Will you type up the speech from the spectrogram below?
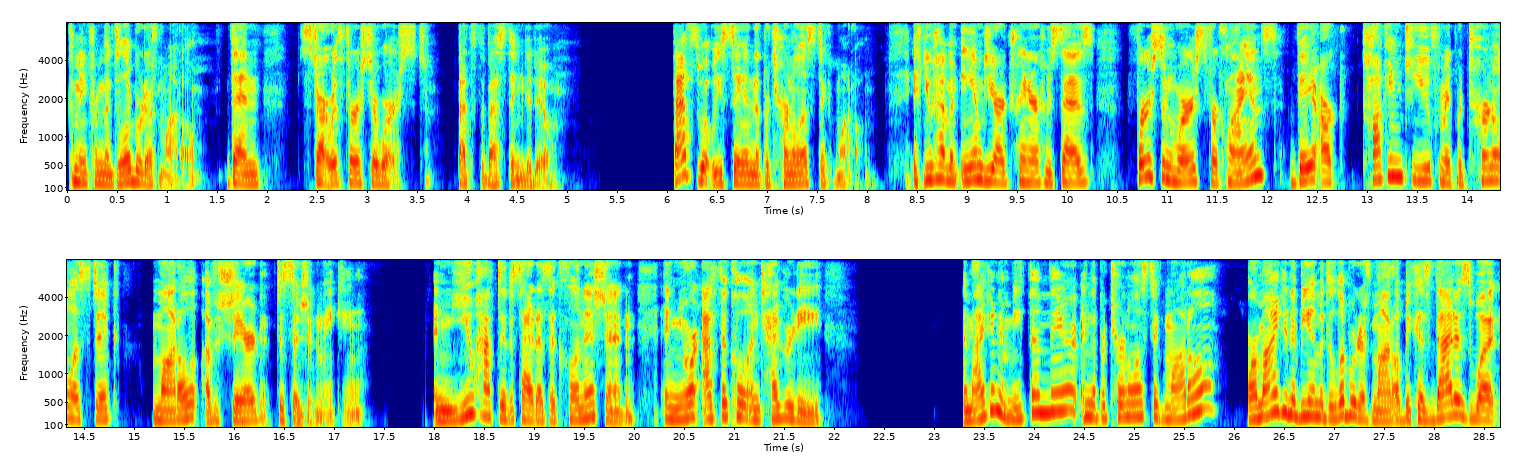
coming from the deliberative model than start with first or worst. That's the best thing to do. That's what we say in the paternalistic model. If you have an EMDR trainer who says, first and worst for clients, they are talking to you from a paternalistic model of shared decision making. And you have to decide as a clinician in your ethical integrity am I going to meet them there in the paternalistic model? Or am I going to be in the deliberative model? Because that is what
